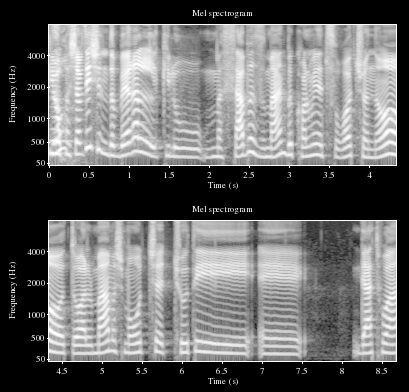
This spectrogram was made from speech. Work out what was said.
כאילו. חשבתי שנדבר על, כאילו, מסע בזמן בכל מיני צורות שונות, או על מה המשמעות שצ'וטי אה, גטווה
